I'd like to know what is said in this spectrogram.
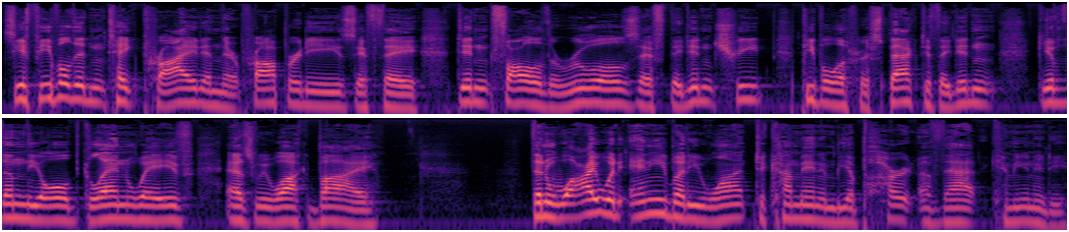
See, if people didn't take pride in their properties, if they didn't follow the rules, if they didn't treat people with respect, if they didn't give them the old Glen wave as we walk by, then why would anybody want to come in and be a part of that community?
